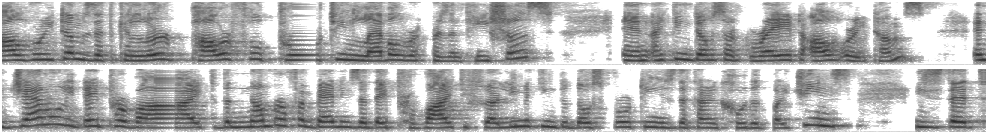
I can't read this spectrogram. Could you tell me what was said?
algorithms that can learn powerful protein level representations. And I think those are great algorithms. And generally they provide the number of embeddings that they provide if you are limiting to those proteins that are encoded by genes is that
